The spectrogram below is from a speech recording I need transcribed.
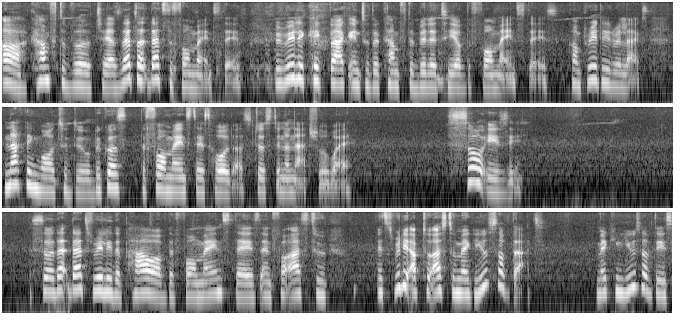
ah, comfortable chairs. That's, a, that's the four mainstays. We really kick back into the comfortability of the four mainstays. Completely relaxed. Nothing more to do because the four mainstays hold us just in a natural way. So easy. So that, that's really the power of the Four Mainstays and for us to, it's really up to us to make use of that. Making use of these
